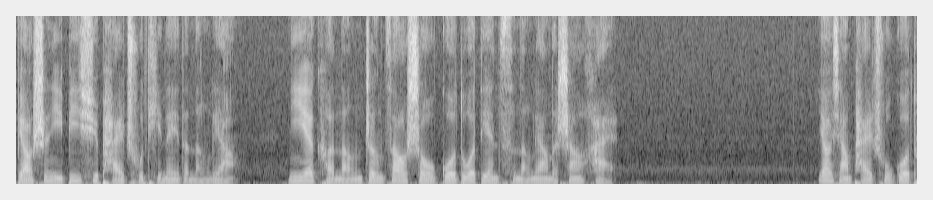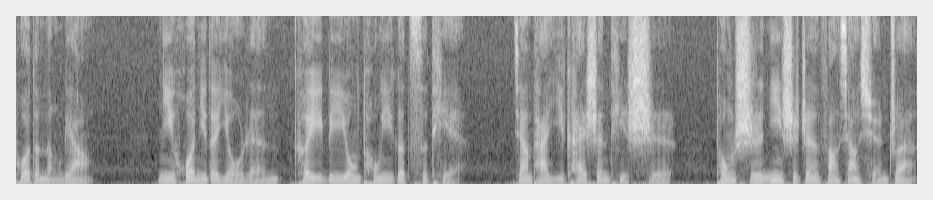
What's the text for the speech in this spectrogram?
表示你必须排除体内的能量，你也可能正遭受过多电磁能量的伤害。要想排除过多的能量，你或你的友人可以利用同一个磁铁，将它移开身体时，同时逆时针方向旋转；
